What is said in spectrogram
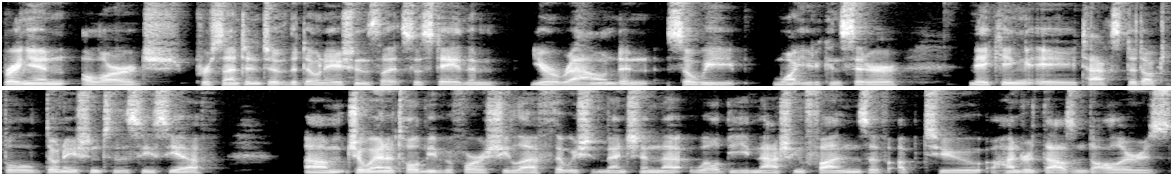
bring in a large percentage of the donations that sustain them year round. And so we want you to consider making a tax deductible donation to the CCF. Um, Joanna told me before she left that we should mention that we'll be matching funds of up to $100,000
